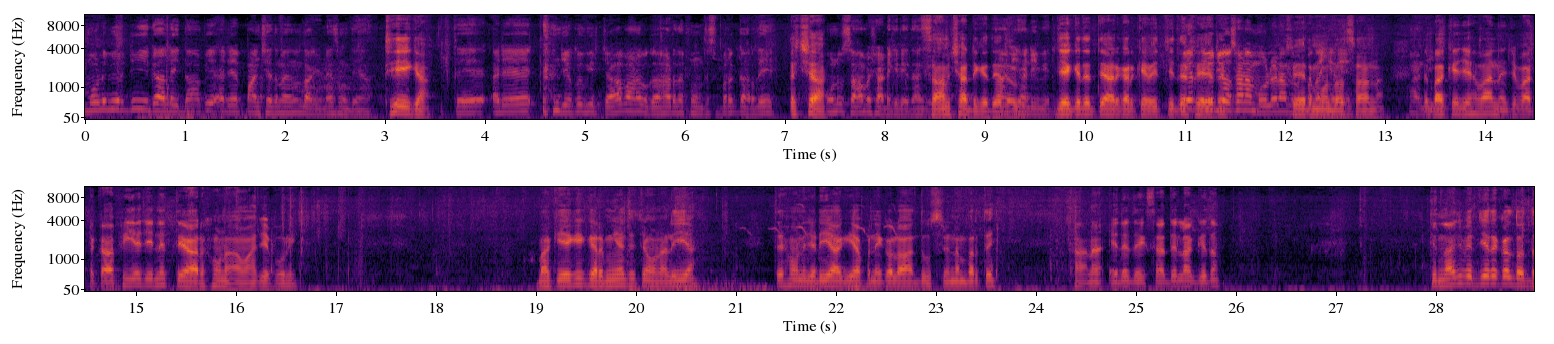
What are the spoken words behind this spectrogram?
ਮੁੱਲ ਵੀਰ ਜੀ ਗੱਲ ਇਦਾਂ ਵੀ ਅਜੇ 5-6 ਦਿਨਾਂ ਨੂੰ ਲੱਗ ਜਾਣੇ ਸੁਣਦੇ ਆ। ਠੀਕ ਆ। ਤੇ ਅਜੇ ਜੇ ਕੋਈ ਵੀਰ ਚਾਹਵਾਨ ਹੋਗਾ ਸਾਡੇ ਨਾਲ ਫੋਨ ਤੇ ਸੰਪਰਕ ਕਰਦੇ ਅੱਛਾ। ਉਹਨੂੰ ਸਾਂਭ ਛੱਡ ਕੇ ਦੇ ਦਾਂਗੇ। ਸਾਮ ਛੱਡ ਕੇ ਦੇ ਦੋਗੇ। ਜੇ। ਕਿਤੇ ਤਿਆਰ ਕਰਕੇ ਵੇਚੀ ਤੇ ਫਿਰ ਫੇਰ ਉਸ ਨਾਲ ਮੁੱਲ। ਸਾਹ ਨਾ ਤੇ। ਬਾਕੀ ਜੇ ਹਵਾਨੇ ਚ ਵੱਟ ਕਾਫੀ ਹੈ ਜਿਹਨੇ ਤਿਆਰ ਹੋਣਾ ਵਾ ਜੇ ਪੂਰੀ। ਬਾਕੀ ਇਹ ਕਿ ਗਰਮੀਆਂ ਚ ਚੋਣ ਵਾਲੀ ਆ। ਤੇ ਹੁਣ ਜਿਹੜੀ ਆ ਗਈ ਆਪਣੇ ਕੋਲ ਆ ਦੂਸਰੇ ਨੰਬਰ ਤੇ। ਥਾਣਾ ਇਹਦੇ ਦੇਖ ਸਕਦੇ ਲਾਗੇ ਤੋਂ। ਕਿੰਨਾ ਜੀ ਵੀਰ ਜੀ ਇਹਦੇ ਕੋਲ ਦੁੱਧ?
